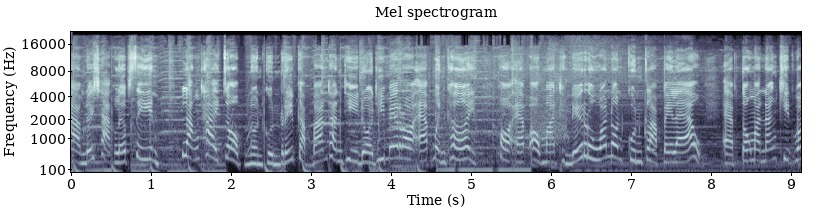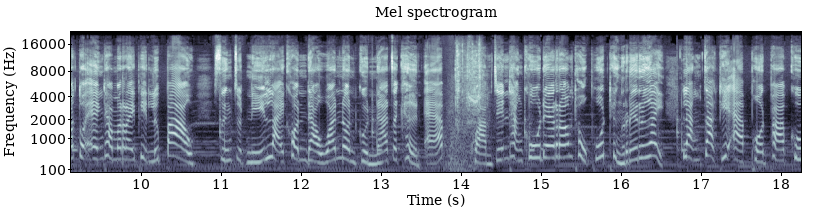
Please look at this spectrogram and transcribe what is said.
ตามด้วยฉากเลิฟซีน หลังถ่ายจบนนกุลรีบกลับบ้านทันทีโดยที่ไม่รอแอปเหมือนเคย พอแอปออกมาถึงได้รู้ว่านนกุลกลับไปแล้ว แอปต้องมานั่งคิดว่าตัวเองทำอะไรผิดหรือเปล่า ซึ่งจุดนี้หลายคนเดาว่านนกุลน่าจะเขินแอป ความจิ้นทั้งคู่ได้เริ่มถูกพูดถึงเรื่อยๆ หลังจากที่แอปโพสต์ภาพคู่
